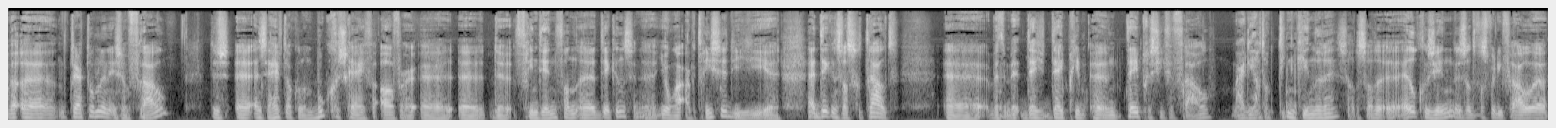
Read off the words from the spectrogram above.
uh, Claire Tomalin is een vrouw. Dus, uh, en ze heeft ook al een boek geschreven over uh, uh, de vriendin van Dickens. Een jonge actrice. Die, Dickens was getrouwd met een depressieve vrouw. Maar die had ook tien kinderen. Ze hadden, ze heel gezin. Dus dat was voor die vrouw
